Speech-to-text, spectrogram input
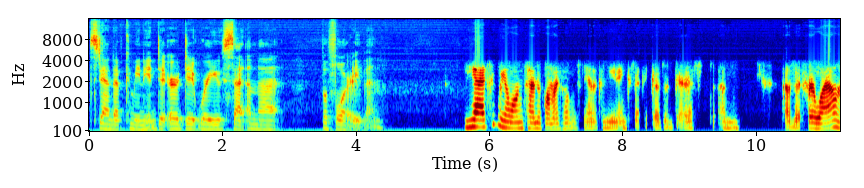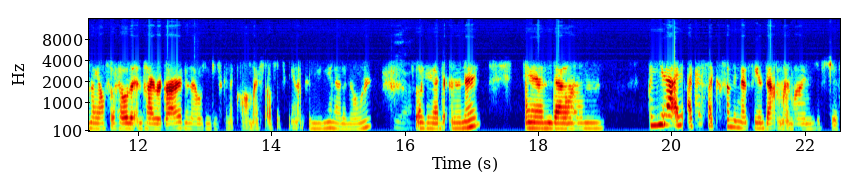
stand-up comedian, did, or did were you set on that before even? Yeah, it took me a long time to call myself a stand-up comedian because I think I was embarrassed um, of it for a while, and I also held it in high regard, and I wasn't just going to call myself a stand-up comedian out of nowhere. Yeah. feel like I had to earn it. And um but yeah, I, I guess like something that stands out in my mind is just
